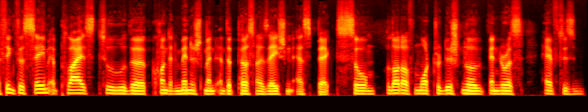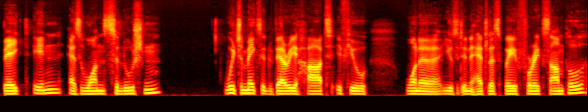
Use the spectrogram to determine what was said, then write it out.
I think the same applies to the content management and the personalization aspect. So a lot of more traditional vendors have this baked in as one solution, which makes it very hard if you want to use it in a headless way, for example.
